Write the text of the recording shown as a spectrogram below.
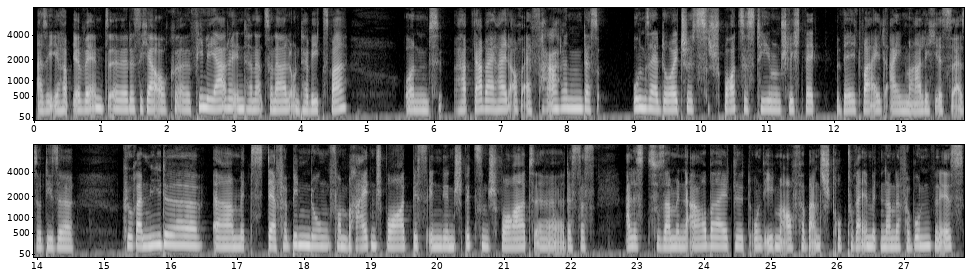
Also ihr habt erwähnt, äh, dass ich ja auch äh, viele Jahre international unterwegs war und habe dabei halt auch erfahren, dass unser deutsches Sportsystem schlichtweg weltweit einmalig ist. Also diese Pyramide äh, mit der Verbindung vom Breitensport bis in den Spitzensport, äh, dass das alles zusammenarbeitet und eben auch verbandsstrukturell miteinander verbunden ist.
